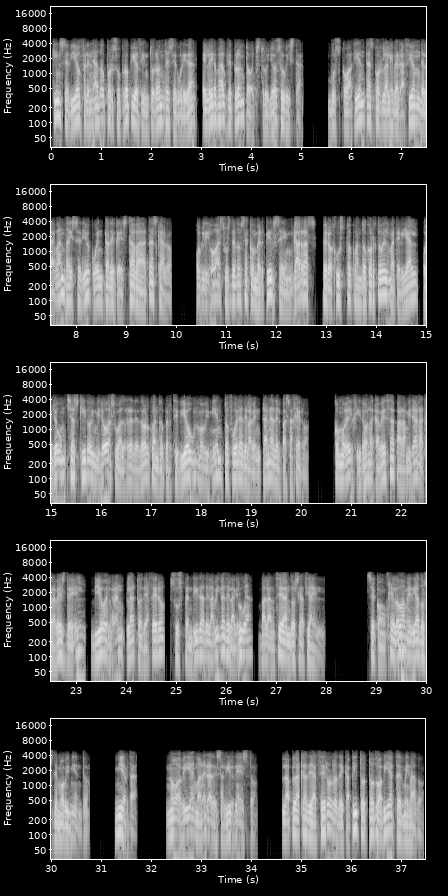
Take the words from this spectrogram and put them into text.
Kim se vio frenado por su propio cinturón de seguridad, el airbag de pronto obstruyó su vista. Buscó a tientas por la liberación de la banda y se dio cuenta de que estaba atascado. Obligó a sus dedos a convertirse en garras, pero justo cuando cortó el material, oyó un chasquido y miró a su alrededor cuando percibió un movimiento fuera de la ventana del pasajero. Como él giró la cabeza para mirar a través de él, vio el gran plato de acero, suspendida de la viga de la grúa, balanceándose hacia él. Se congeló a mediados de movimiento. Mierda. No había manera de salir de esto. La placa de acero lo decapitó todo había terminado.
